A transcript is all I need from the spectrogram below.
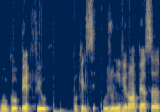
o, o perfil porque ele, o Juninho virou uma peça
